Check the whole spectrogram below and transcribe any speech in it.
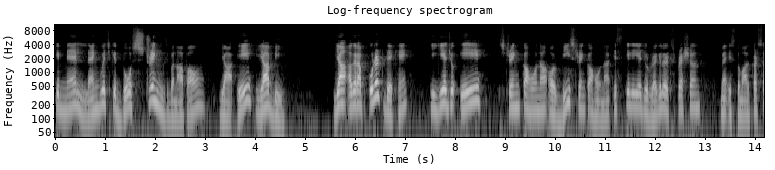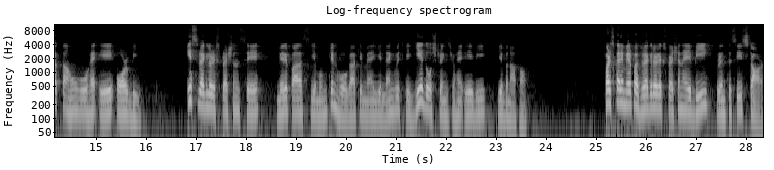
کہ میں لینگویج کے دو اسٹرنگز بنا پاؤں، یا اے یا بی یا اگر آپ الٹ دیکھیں کہ یہ جو اے اسٹرنگ کا ہونا اور بی اسٹرنگ کا ہونا، اس کے لیے جو ریگولر ایکسپریشن میں استعمال کر سکتا ہوں وہ ہے اے اور بی اس ریگولر ایکسپریشن سے میرے پاس یہ ممکن ہوگا کہ میں یہ لینگویج کے یہ دو اسٹرنگس جو ہیں اے بی یہ بنا پاؤں۔ فرض کریں میرے پاس ریگولر ایکسپریشن ہے اے بی پرنتسی اسٹار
